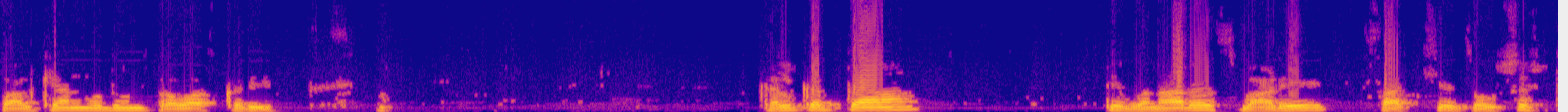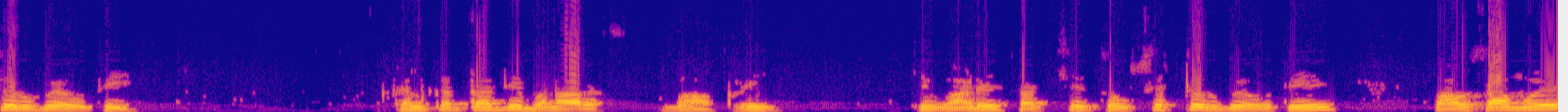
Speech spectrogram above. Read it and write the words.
पालख्यांमधून प्रवास करीत. कलकत्ता ते बनारस भाडे सातशे चौसष्ट रुपये होते. कलकत्ता ते बनारस बापरे! ते भाडे सातशे चौसष्ट रुपये होते. पावसामुळे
